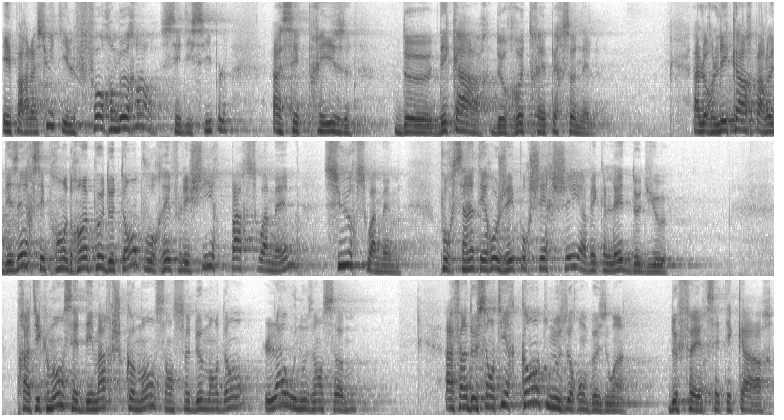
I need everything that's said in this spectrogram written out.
et par la suite il formera ses disciples à cette prise d'écart, de, retrait personnel. Alors l'écart par le désert, c'est prendre un peu de temps pour réfléchir par soi-même, sur soi-même, pour s'interroger, pour chercher avec l'aide de Dieu. Pratiquement, cette démarche commence en se demandant là où nous en sommes, afin de sentir quand nous aurons besoin de faire cet écart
